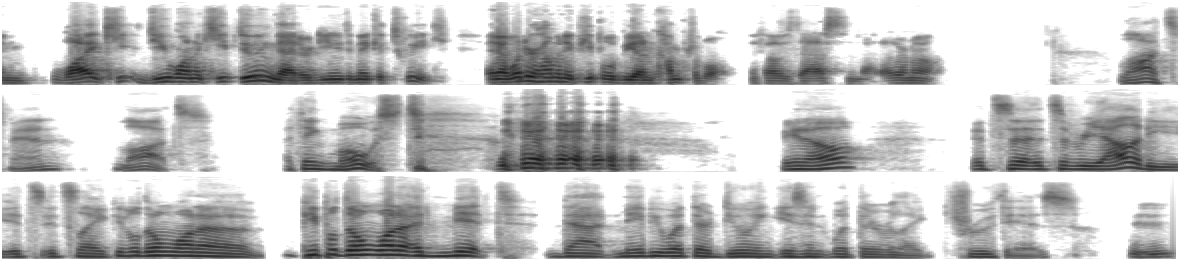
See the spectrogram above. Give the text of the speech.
and why keep, do you want to keep doing that or do you need to make a tweak? And i wonder how many people would be uncomfortable if i was to ask them that i don't know. Lots man lots. I think most. You know? It's a it's a reality. It's it's like people don't want to people don't want to admit that maybe what they're doing isn't what their like truth is. Mm-hmm.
